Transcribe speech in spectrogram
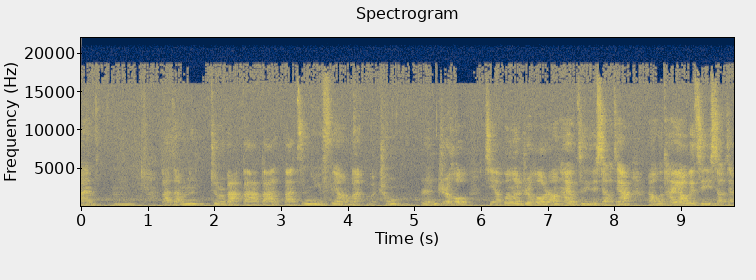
把嗯把咱们就是把把把把子女抚养完成人之后，结婚了之后，然后他有自己的小家，然后他要为自己小家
